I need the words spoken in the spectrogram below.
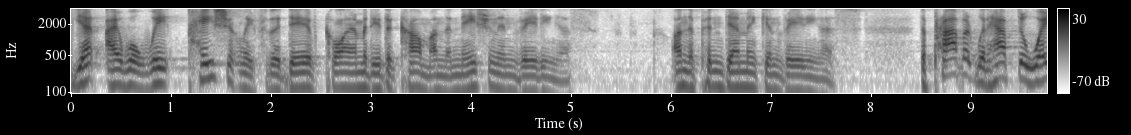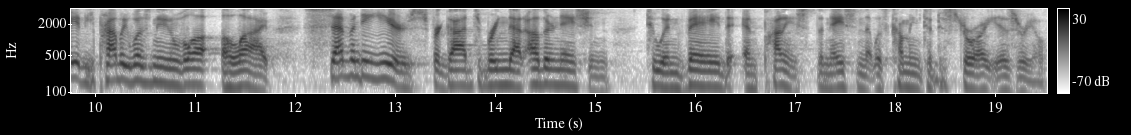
Yet I will wait patiently for the day of calamity to come on the nation invading us, on the pandemic invading us. The prophet would have to wait, he probably wasn't even alive, 70 years for God to bring that other nation to invade and punish the nation that was coming to destroy Israel.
